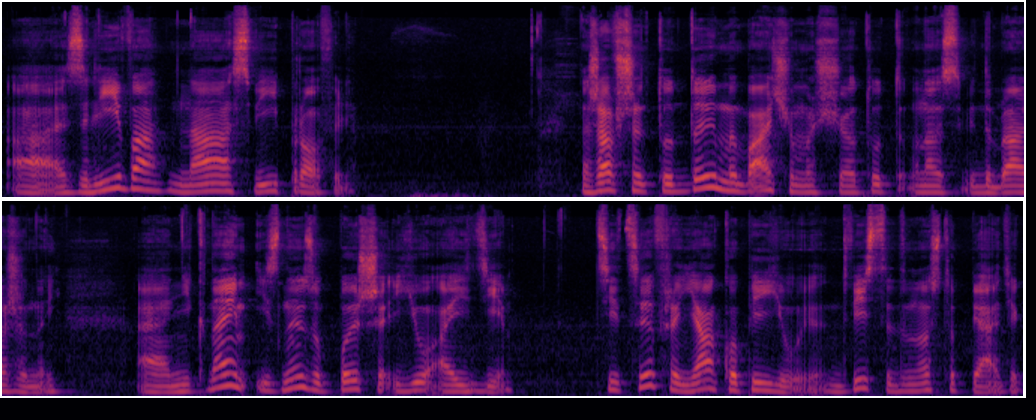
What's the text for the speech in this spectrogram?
а, зліва на свій профіль. Нажавши туди, ми бачимо, що тут у нас відображений е, нікнейм, і знизу пише UID. Ці цифри я копіюю. 295, як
